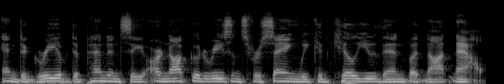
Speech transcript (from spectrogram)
and degree of dependency are not good reasons for saying we could kill you then, but not now.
